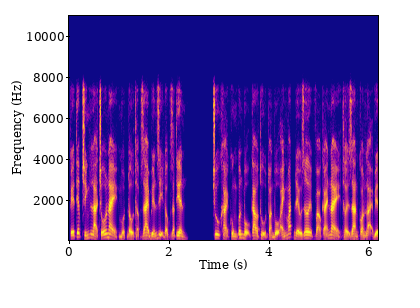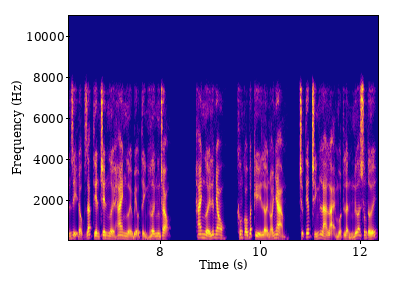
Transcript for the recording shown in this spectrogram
kế tiếp chính là chỗ này, một đầu thập giai biến dị độc giác tiên. Chu khải cùng quân bộ cao thủ toàn bộ ánh mắt đều rơi vào cái này, thời gian còn lại biến dị độc giác tiên trên người hai người biểu tình hơi ngưng trọng. Hai người lướt nhau, không có bất kỳ lời nói nhảm, trực tiếp chính là lại một lần nữa xuống tới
